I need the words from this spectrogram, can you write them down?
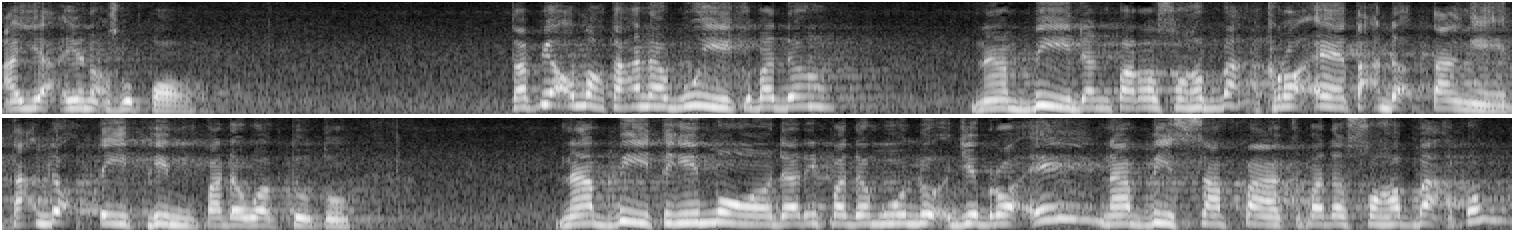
Ayat yang nak serupa. Tapi Allah Taala bui kepada Nabi dan para sahabat Quran tak ada tangi, tak ada tipim pada waktu tu. Nabi terima daripada mulut Jibril, Nabi sapa kepada sahabat pun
